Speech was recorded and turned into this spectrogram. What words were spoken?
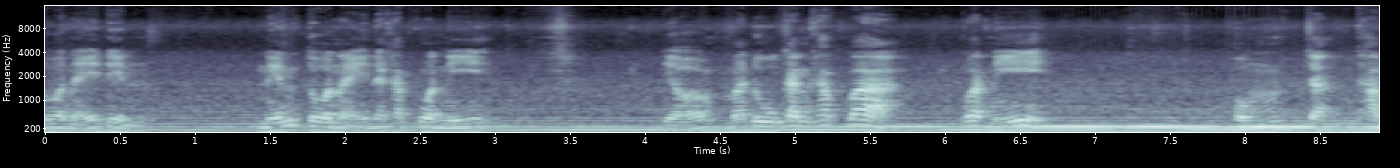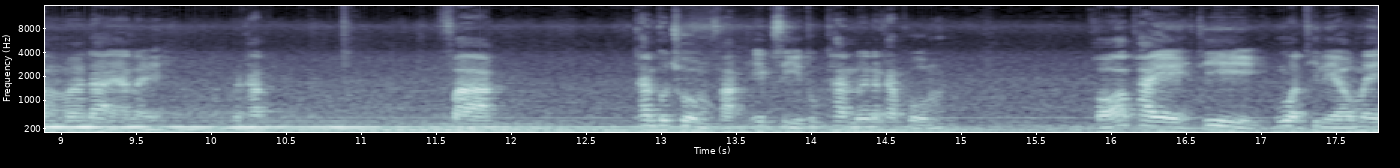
ตัวไหนเด่น เน้นตัวไหนนะครับงวดนี้ เดี๋ยวมาดูกันครับว่างวดนี้ ผมจะทำมาได้อะไรนะครับ ฝากท่านผู้ชมฝาก FC ทุกท่านด้วยนะครับ ผม ขออภัยที่งวดที่แล้วไม่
